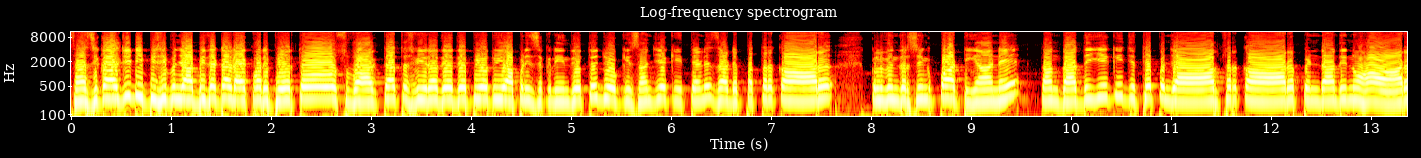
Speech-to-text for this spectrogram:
ਸਤਿ ਸ਼੍ਰੀ ਅਕਾਲ ਜੀ ਡੀਪੀਸੀ ਪੰਜਾਬੀ ਤੇ ਤੁਹਾਡਾ ਇੱਕ ਵਾਰੀ ਫੇਰ ਤੋਂ ਸਵਾਗਤ ਹੈ। ਤਸਵੀਰਾਂ ਦੇ ਦੇ ਪਿਓ, ਤੁਸੀਂ ਆਪਣੀ ਸਕਰੀਨ ਦੇ ਉੱਤੇ ਜੋ ਕਿ ਸਾਂਝੀਆਂ ਕੀਤੀਆਂ ਨੇ। ਸਾਡੇ ਪੱਤਰਕਾਰ ਕੁਲਵਿੰਦਰ ਸਿੰਘ ਭਾਟੀਆਂ ਨੇ ਤੁਹਾਨੂੰ ਦੱਸ ਦਈਏ ਕਿ ਜਿੱਥੇ ਪੰਜਾਬ ਸਰਕਾਰ ਪਿੰਡਾਂ ਦੀ ਨੁਹਾਰ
